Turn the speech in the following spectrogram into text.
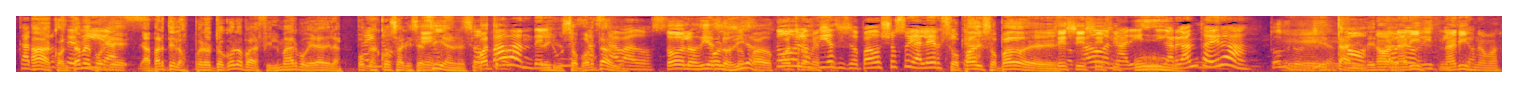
14 Ah, contame días. porque, aparte los protocolos para filmar, porque era de las pocas Ay, no. cosas que se Sí. hacían. en ese- Sopaban de Era lunes a insoportable. sábados. Todos los días ¿Todos los días? hisopados, Todos cuatro los meses. días hisopados. Yo soy alérgica. Sopado y sopado de... Sí, sí, Hisopado, sí, sí. nariz Uh. y garganta era. Todos los Eh, días. letal, No, letal. No, Todo el nariz, edificio. nariz nomás.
